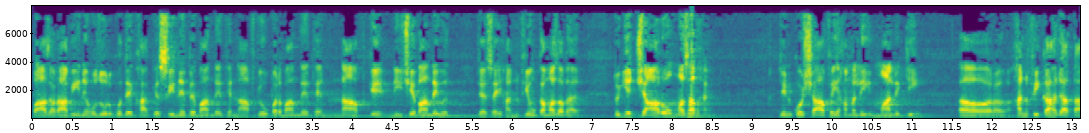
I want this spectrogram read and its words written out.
بعض راوی نے حضور کو دیکھا کہ سینے پہ باندھے تھے، ناف کے اوپر باندھے تھے، ناف کے نیچے باندھے ہوئے، جیسے ہنفیوں کا مذہب ہے۔ تو یہ چاروں مذہب ہیں۔ جن کو شافی حملی مالکی اور حنفی کہا جاتا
